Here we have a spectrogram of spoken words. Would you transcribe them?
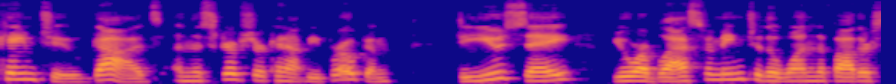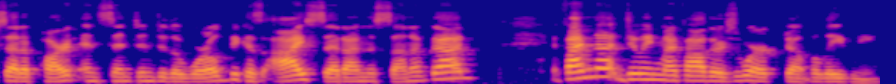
came to gods, and the scripture cannot be broken, Do you say you are blaspheming to the one the Father set apart and sent into the world because I said I'm the Son of God? If I'm not doing my Father's work, don't believe me.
